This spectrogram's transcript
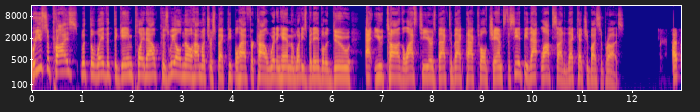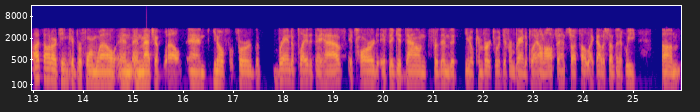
Were you surprised with the way that the game played out? Because we all know how much respect people have for Kyle Whittingham and what he's been able to do at Utah the last two years, back to back Pac 12 champs. To see it be that lopsided, that catch you by surprise? I, I thought our team could perform well and, and match up well. And, you know, for, for the brand of play that they have, it's hard if they get down for them to, you know, convert to a different brand of play on offense. So I felt like that was something if we, um,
